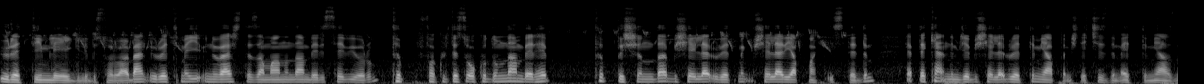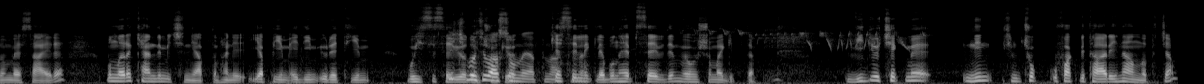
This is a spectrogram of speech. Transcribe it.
ürettiğimle ilgili bir soru var. Ben üretmeyi üniversite zamanından beri seviyorum. Tıp fakültesi okuduğumdan beri hep tıp dışında bir şeyler üretmek, bir şeyler yapmak istedim. Hep de kendimce bir şeyler ürettim, yaptım. İşte çizdim, ettim, yazdım vesaire. Bunları kendim için yaptım. Hani yapayım, edeyim, üreteyim. Bu hissi seviyordum çünkü. motivasyonla yaptın aslında. Kesinlikle bunu hep sevdim ve hoşuma gitti. Video çekmenin şimdi çok ufak bir tarihini anlatacağım.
